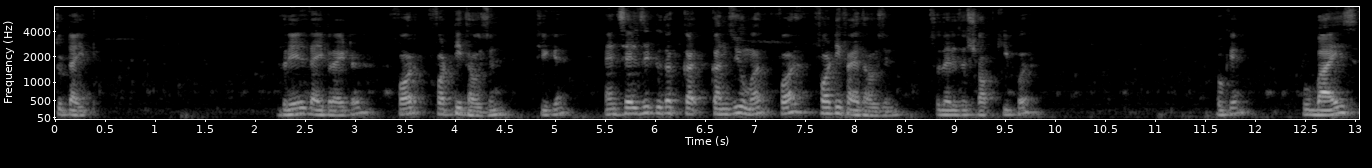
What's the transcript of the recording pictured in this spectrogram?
to type. Braille typewriter for 40000 okay and sells it to the co- consumer for 45000 so there is a shopkeeper okay who buys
